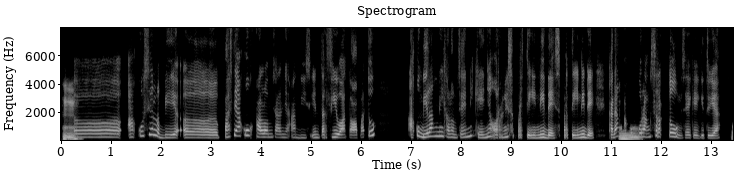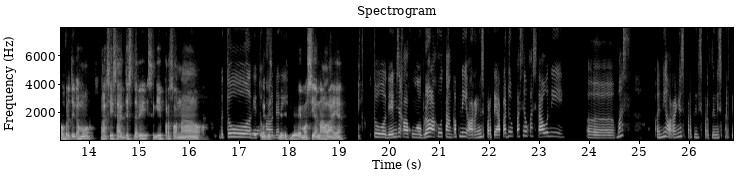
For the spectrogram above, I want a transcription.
Hmm. Uh, aku sih lebih uh, pasti aku kalau misalnya abis interview atau apa tuh aku bilang nih kalau misalnya ini kayaknya orangnya seperti ini deh, seperti ini deh. Kadang hmm. aku kurang serak tuh misalnya kayak gitu ya. Oh, berarti kamu ngasih suggest dari segi personal. betul gitu kalau dari jadi segi emosional lah ya. betul jadi misalnya kalau aku ngobrol aku tangkap nih orangnya seperti apa tuh pasti aku kasih tahu nih eh mas ini orangnya seperti ini seperti ini seperti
